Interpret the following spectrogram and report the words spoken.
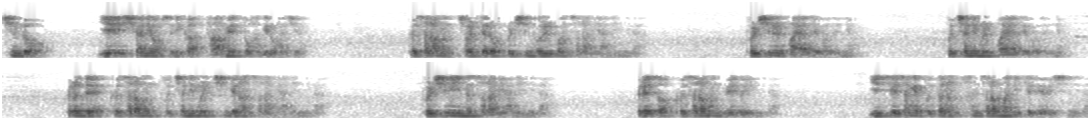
신도 이해의 시간이 없으니까 다음에 또 하기로 하지요. 그 사람은 절대로 불신을 본 사람이 아닙니다. 불신을 봐야 되거든요. 부처님을 봐야 되거든요. 그런데 그 사람은 부처님을 친견한 사람이 아닙니다. 불신이 있는 사람이 아닙니다. 그래서 그 사람은 외도입니다. 이 세상에 붙다는 한 사람만 있게 되어 있습니다.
